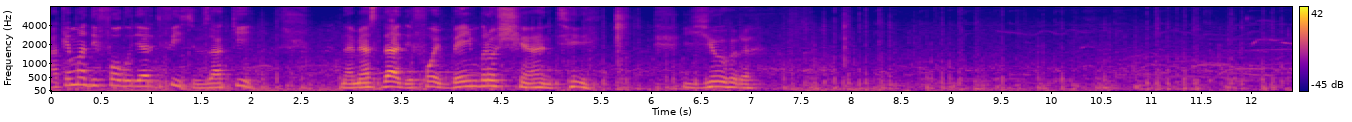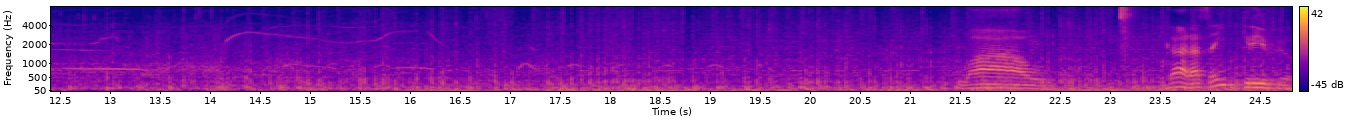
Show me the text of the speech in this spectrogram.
A queima de fogo de artifícios aqui na minha cidade foi bem broxante. Jura. Uau! Cara, isso é incrível.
